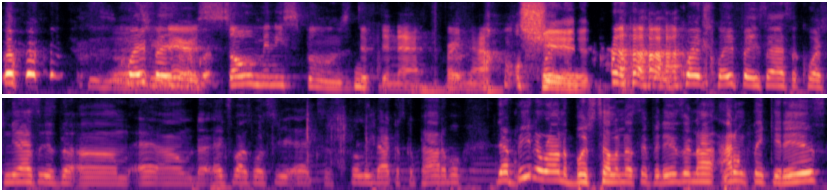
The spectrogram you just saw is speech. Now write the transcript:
Quay There's so many spoons dipped in that right now. Shit. Quay, Quayface asked a question. He asked, "Is the um um the Xbox One Series X is fully backwards compatible?" They're beating around the bush, telling us if it is or not. I don't think it is.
